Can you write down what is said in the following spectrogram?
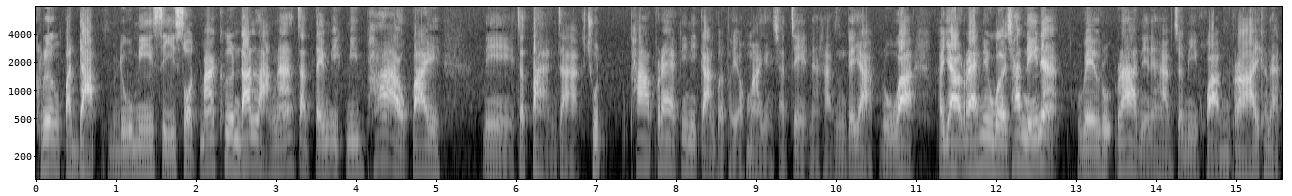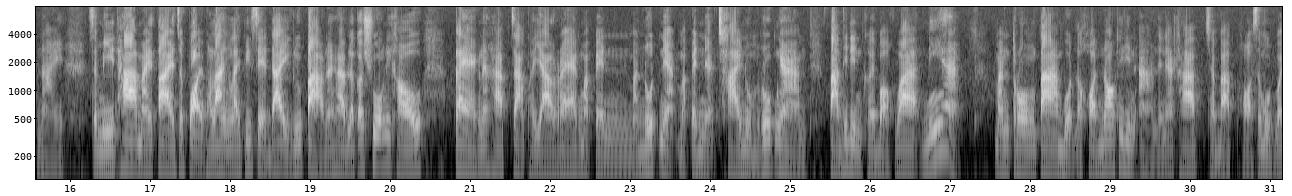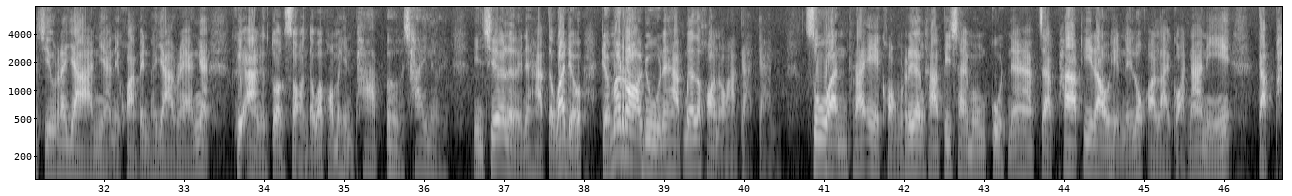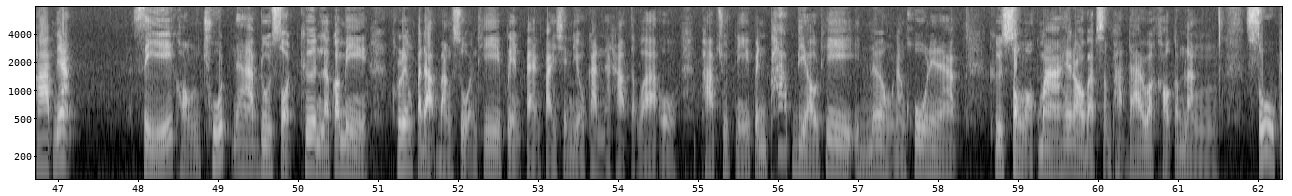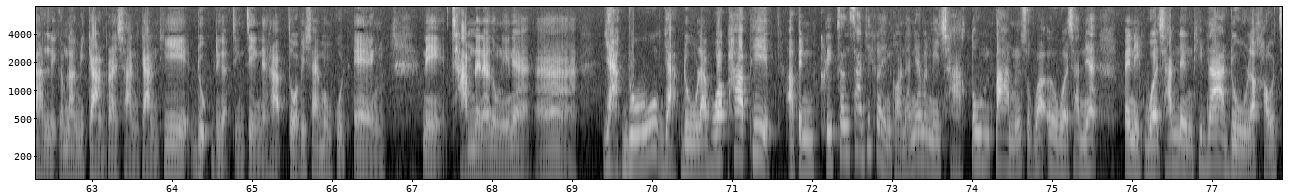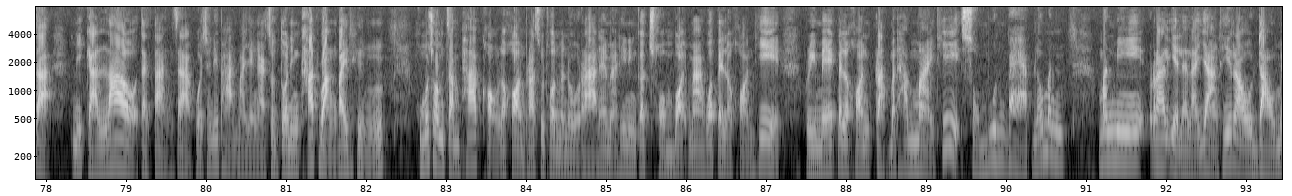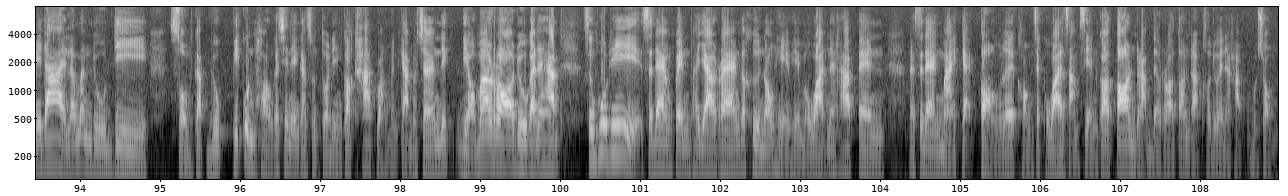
เครื่องประดับมันดูมีสีสดมากขึ้นด้านหลังนะ จัดเต็มอีกมีผ้าออกไปนี่จะต่างจากชุดภาพแรกที่มีการเปิดเผยออกมาอย่างชัดเจนนะครับก็อยากรู้ว่าพญาแรงในเวอร์ชันนี้เนี่ย เวรุราชเนี่ยนะครับจะมีความร้ายขนาดไหน จะมีท่าไม้ตายจะปล่อยพลังอะไรพิเศษได้อีกหรือเปล่านะครับ แล้วก็ช่วงที่เขาแปลงนะครับจากพญาแร้งมาเป็นมนุษย์เนี่ยมาเป็นเนี่ยชายหนุ่มรูปงาม ตามที่ดินเคยบอกว่าเนี่ย มันตรงตามบทละครนอกที่ดินอ่านเลยนะครับฉบับหอสมุดวชิรยานเนี่ยในความเป็นพญาแร้งเนี่ยคืออ่านจากตัวอักษรแต่ว่าพอมาเห็นภาพเออใช่เลยดินเชื่อเลยนะครับ แต่ว่าเดี๋ยวเดี๋ยวมารอดูนะครับเมื่อละครออกอากาศกัน ส่วนพระเอกของเรื่องครับพิชัยมงกุฎนะครับจากภาพที่เราเห็นในโลกออนไลน์ก่อนหน้านี้ กับภาพเนี้ย สีของชุดนะครับดูสดขึ้นแล้วก็มีเครื่องประดับบางส่วนที่เปลี่ยนแปลงไปเช่นเดียวกันนะครับ แต่ว่าโอ้ภาพชุดนี้เป็นภาพเดียวที่อินเนอร์ของทั้งคู่เนี่ยนะครับคือส่งออกมาให้เราแบบสัมผัสได้ว่าเขากำลังสู้กันหรือกำลังมีการประชันกันที่ดุเดือดจริง ๆ นะครับ ตัวพี่ชายมงกุฎเองนี่ช้ำเลยนะตรงนี้เนี่ยอ่า อยากดูอยากดูแล้วเพราะว่าภาพที่เป็นคลิปสั้นๆ ที่เคยเห็นก่อนนั้นเนี่ยมันมีฉากตุ้มตามรู้สึกว่าเออเวอร์ชันเนี้ยเป็นอีกเวอร์ชันหนึ่งที่น่าดูแล้วเขาจะมีการเล่าแตกต่างจากเวอร์ชันที่ผ่านมายังไง ส่วนตัวนิงคาดหวังไปถึง คุณผู้ชมจำภาพของละครพระสุทนมโนราได้ไหมที่นิงก็ชมบ่อยมากว่าเป็นละครที่รีเมคเป็นละครกลับมาทำใหม่ที่สมบูรณ์แบบแล้วมันมันมีรายละเอียดหลาย ๆ อย่างที่เราเดาไม่ได้ แล้วมันดูดีสมกับยุคพิกุลทองก็เช่นเดียวกันส่วนตัวนิงก็คาดหวังเหมือนกันเพราะฉะนั้นเดี๋ยวมารออดูกันนะครับ ซึ่งผู้ที่แสดงเป็นพญาแรงก็คือน้องเหมเหมวัฒน์นะครับ เป็นนักแสดงใหม่แกะกล่องเลยของจักรวาลสามเสียนก็ต้อนรับเดี๋ยวรอต้อนรับเขาด้วยนะครับคุณผู้ชม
